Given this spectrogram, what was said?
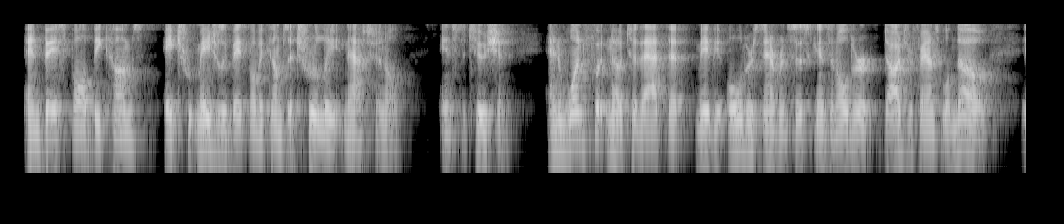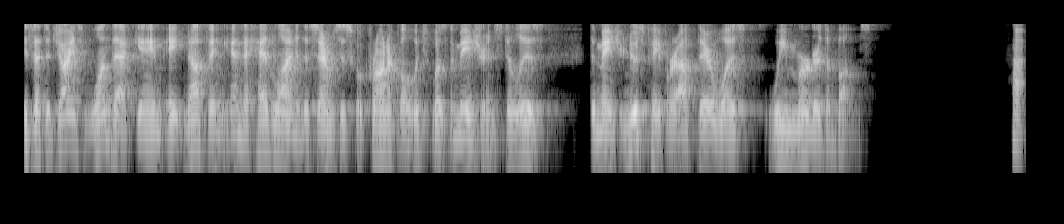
and baseball becomes a tr- Major League Baseball becomes a truly national institution. And one footnote to that, that maybe older San Franciscans and older Dodger fans will know, is that the Giants won that game 8 0, and the headline in the San Francisco Chronicle, which was the major and still is the major newspaper out there was "We murder the bums." Huh.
